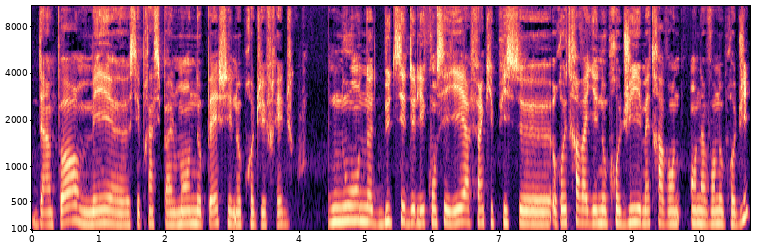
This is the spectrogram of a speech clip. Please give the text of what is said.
d'import, mais euh, c'est principalement nos pêches et nos produits frais du coup. Nous, notre but, c'est de les conseiller afin qu'ils puissent euh, retravailler nos produits et mettre en avant nos produits.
